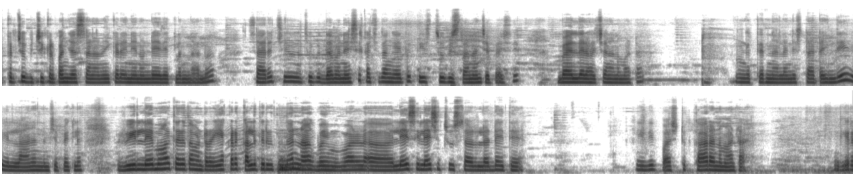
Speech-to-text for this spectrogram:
ఇక్కడ చూపించి ఇక్కడ పనిచేస్తానని ఇక్కడే నేను ఉండేది ఎట్లన్నాడు సరే చూ చూపిద్దామనేసి ఖచ్చితంగా అయితే తీసి చూపిస్తానని చెప్పేసి బయలుదేరి వచ్చానమాట ఇంకా తిరణాలన్నీ స్టార్ట్ అయింది. వీళ్ళ ఆనందం చెప్పేకి వీళ్ళేమో తిరుగుతూ ఉంటారు ఎక్కడ కళ్ళు తిరుగుతుందని నాకు భయం. వాళ్ళ లేచి లేచి చూస్తాడు లడ్డు అయితే. ఇది ఫస్ట్ కార్ అన్నమాట. గిర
